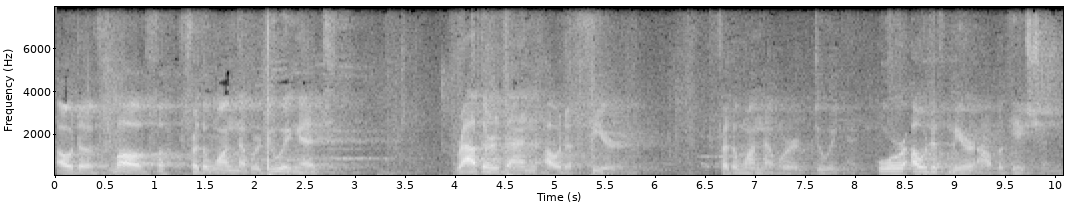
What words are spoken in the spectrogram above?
out of love for the one that we're doing it rather than out of fear for the one that we're doing it or out of mere obligation.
